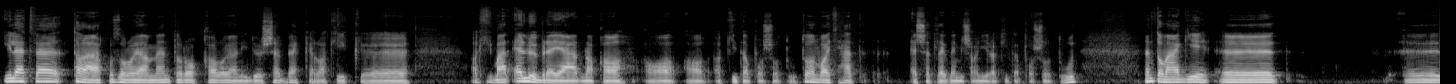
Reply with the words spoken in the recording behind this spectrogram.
illetve találkozol olyan mentorokkal, olyan idősebbekkel, akik, akik már előbbre járnak a, a, a, a kitaposott úton, vagy hát esetleg nem is annyira kitaposott út. Nem tudom, Ági, ö, ö,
